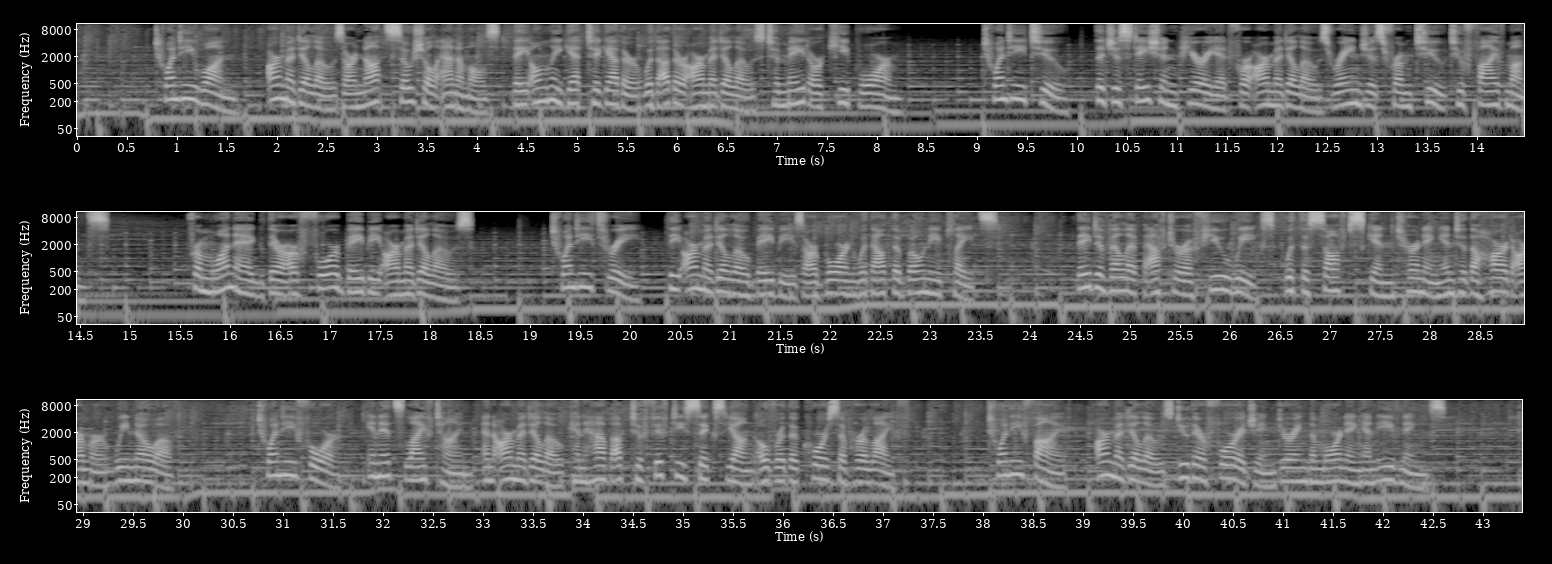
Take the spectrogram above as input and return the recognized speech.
21. Armadillos are not social animals, they only get together with other armadillos to mate or keep warm. 22. The gestation period for armadillos ranges from 2 to 5 months. From one egg there are four baby armadillos. 23. The armadillo babies are born without the bony plates. They develop after a few weeks, with the soft skin turning into the hard armor we know of. 24. In its lifetime, an armadillo can have up to 56 young over the course of her life. 25. Armadillos do their foraging during the morning and evenings.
